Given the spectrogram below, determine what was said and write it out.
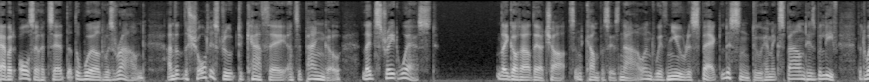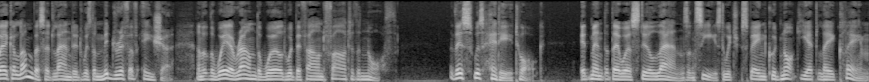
Cabot also had said that the world was round, and that the shortest route to Cathay and Cipango led straight west. They got out their charts and compasses now, and with new respect listened to him expound his belief that where Columbus had landed was the midriff of Asia, and that the way around the world would be found far to the north. This was heady talk. It meant that there were still lands and seas to which Spain could not yet lay claim,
